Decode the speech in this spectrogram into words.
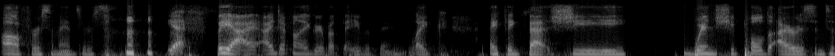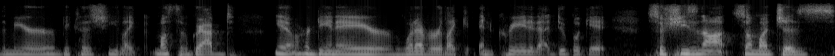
offer some answers. yes, But yeah, I, I definitely agree about the Ava thing. Like, I think that she, when she pulled Iris into the mirror because she like must have grabbed, you know, her DNA or whatever, like, and created that duplicate. So she's not so much as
